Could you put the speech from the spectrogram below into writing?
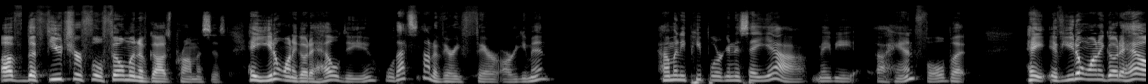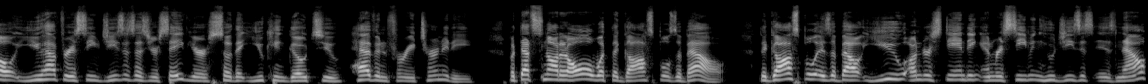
of the future fulfillment of God's promises. Hey, you don't want to go to hell, do you? Well, that's not a very fair argument. How many people are going to say, yeah, maybe a handful, but hey, if you don't want to go to hell, you have to receive Jesus as your Savior so that you can go to heaven for eternity. But that's not at all what the gospel's about. The gospel is about you understanding and receiving who Jesus is now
